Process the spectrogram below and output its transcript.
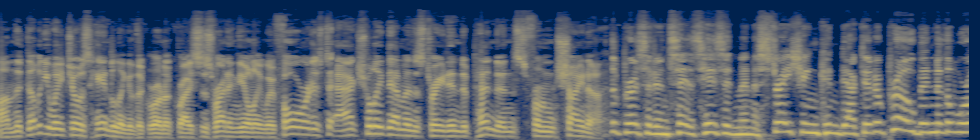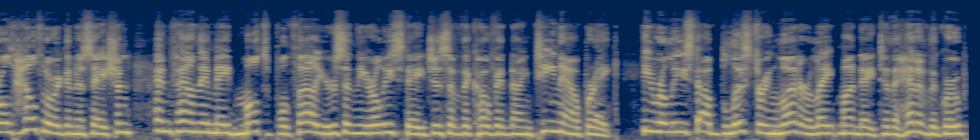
on the WHO's handling of the corona crisis, writing the only way forward is to actually demonstrate independence from China. The president says his administration conducted a probe into the World Health Organization and found they made multiple failures in the early stages of the COVID-19 outbreak. He released a blistering letter late Monday to the head of the group,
